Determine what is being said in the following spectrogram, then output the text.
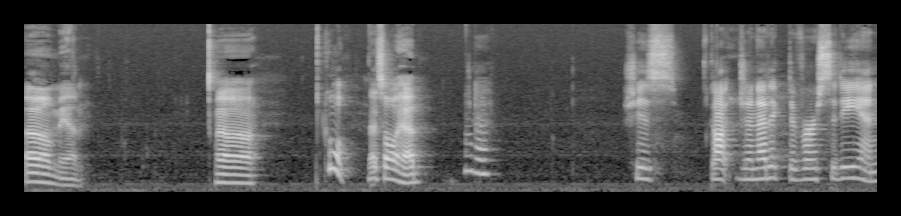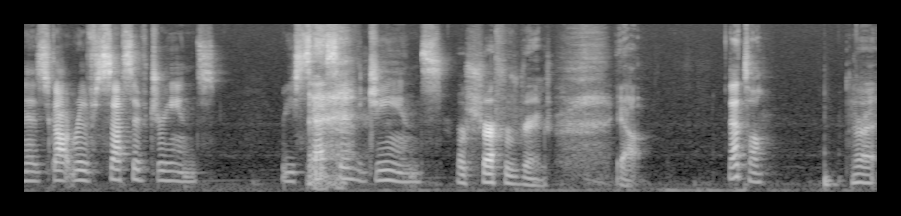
Oh man. Uh, cool. That's all I had. Okay. She's got genetic diversity and has got recessive genes. Recessive genes. Or Sheffield Range. Yeah. That's all. All right.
